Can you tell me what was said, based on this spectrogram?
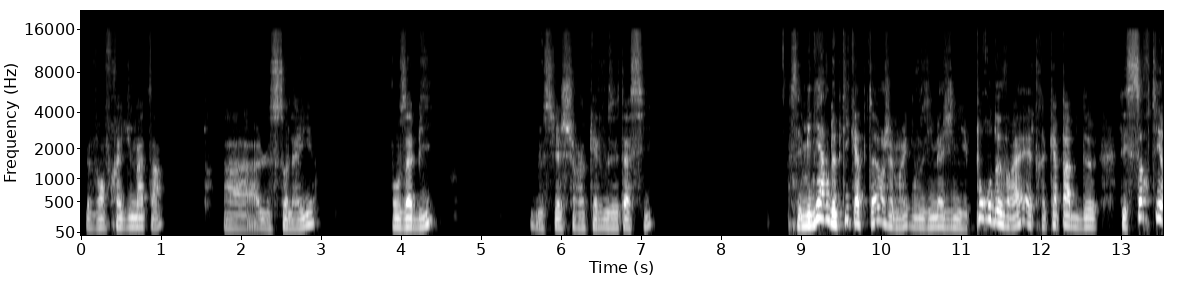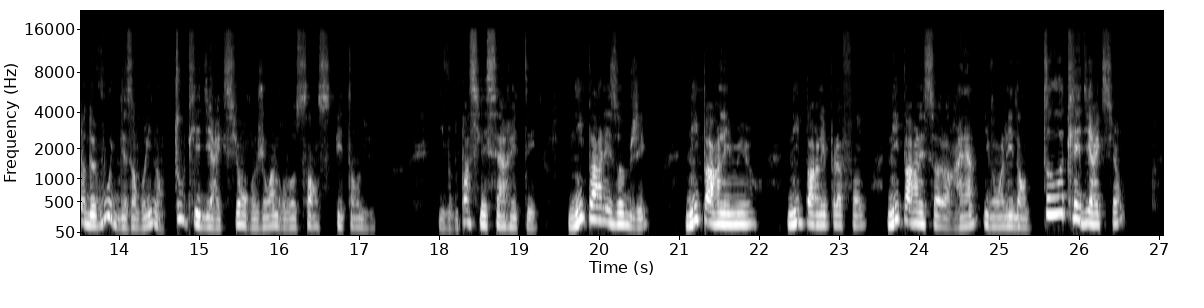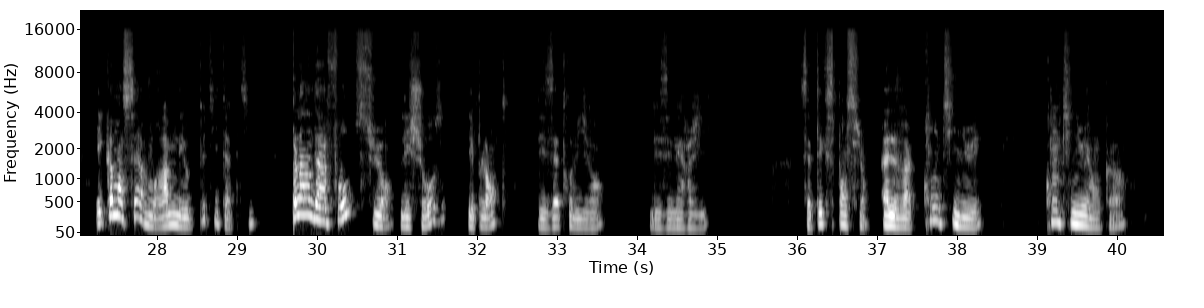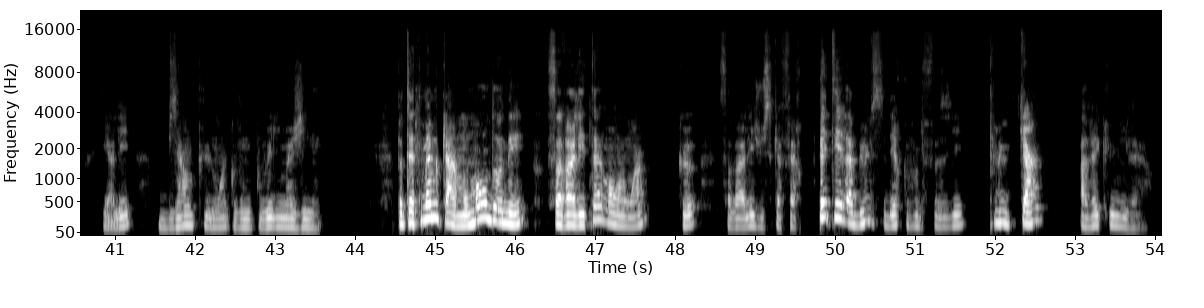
le vent frais du matin, euh, le soleil, vos habits, le siège sur lequel vous êtes assis. Ces milliards de petits capteurs, j'aimerais que vous imaginiez pour de vrai être capable de les sortir de vous et de les envoyer dans toutes les directions, rejoindre vos sens étendus. Ils ne vont pas se laisser arrêter, ni par les objets, ni par les murs, ni par les plafonds, ni par les sols, rien. Ils vont aller dans toutes les directions et commencer à vous ramener petit à petit plein d'infos sur les choses, les plantes, les êtres vivants, les énergies. Cette expansion, elle va continuer, continuer encore et aller bien plus loin que vous ne pouvez l'imaginer. Peut-être même qu'à un moment donné, ça va aller tellement loin que ça va aller jusqu'à faire péter la bulle, c'est-à-dire que vous ne faisiez plus qu'un avec l'univers.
